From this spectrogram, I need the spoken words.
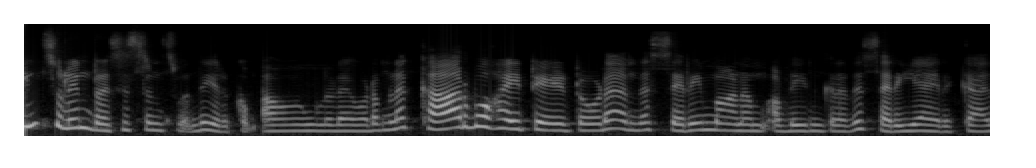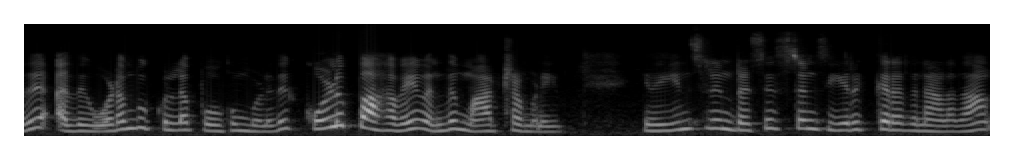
இன்சுலின் ரெசிஸ்டன்ஸ் வந்து இருக்கும். அவங்களோட உடம்புல கார்போஹைட்ரேட்டோட அந்த செரிமானம் அப்படிங்கிறது சரியாக இருக்காது. அது உடம்புக்குள்ளே போகும் பொழுது கொழுப்பாகவே வந்து மாற்ற முடியும் இது இன்சுலின் ரெசிஸ்டன்ஸ் இருக்கிறதுனால தான்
